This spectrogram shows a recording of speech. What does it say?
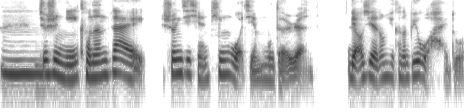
嗯，就是你可能在收音机前听我节目的人，了解的东西可能比我还多。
